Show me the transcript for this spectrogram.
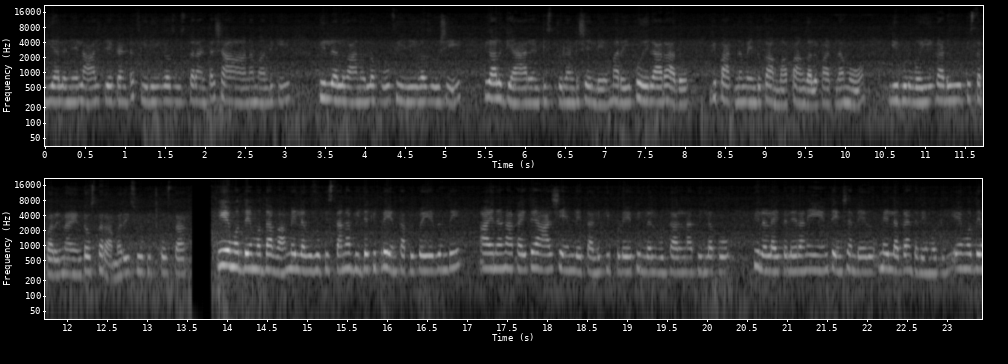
ఇయ్యాలనే లాస్ట్ డేట్ అంటే ఫ్రీగా చూస్తారంట చాలా మందికి. పిల్లలు కానులకు ఫ్రీగా చూసి ఇవాళ గ్యారెంటీ ఇస్తున్నారంట చెల్లె. మరి పోయిరా రాదు. ఈ పట్నం ఎందుకు అమ్మ? పంగల పట్నము. ఇప్పుడు పోయి కడుగు చూపిస్తే పరి నా వస్తారా? మరి చూపించుకొస్తా. ఏమొద్దు ఏమొద్దవ్వా మెల్లగా చూపిస్తానా నా బిడ్డకి? ఇప్పుడు ఏం తప్పిపోయేది ఉంది ఆయన నాకైతే ఆశ ఏం లేదు తల్లికి. ఇప్పుడే పిల్లలు పుట్టాలి నా పిల్లకు. పిల్లలు అయితే లేరని ఏం టెన్షన్ లేదు. మెల్లగా అంటే ఏమొద్దు ఏమొద్దు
